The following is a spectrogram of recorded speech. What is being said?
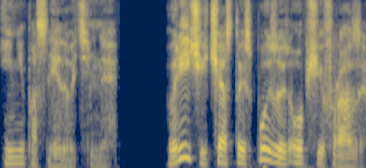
и непоследовательное. В речи часто используют общие фразы.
